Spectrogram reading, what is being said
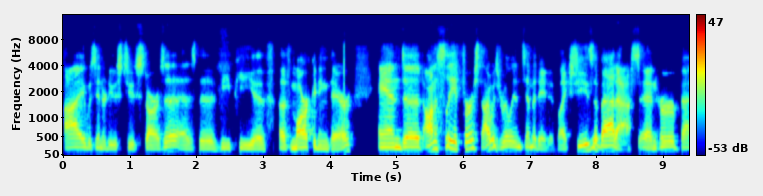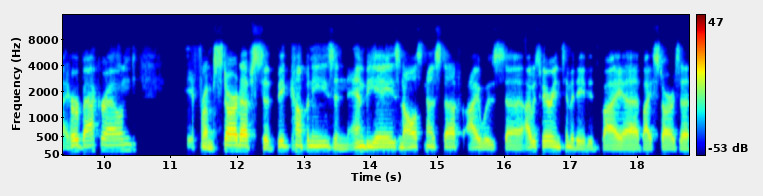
I was introduced to Starza as the VP of, of marketing there. And uh, honestly, at first, I was really intimidated. Like she's a badass, and her ba- her background from startups to big companies and MBAs and all this kind of stuff. I was uh, I was very intimidated by uh, by Starza,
